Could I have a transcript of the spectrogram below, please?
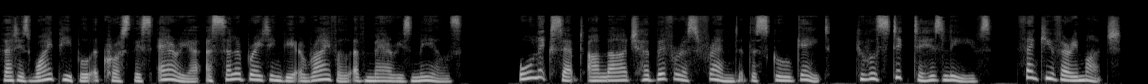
that is why people across this area are celebrating the arrival of Mary's meals. All except our large herbivorous friend at the school gate, who will stick to his leaves. Thank you very much.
